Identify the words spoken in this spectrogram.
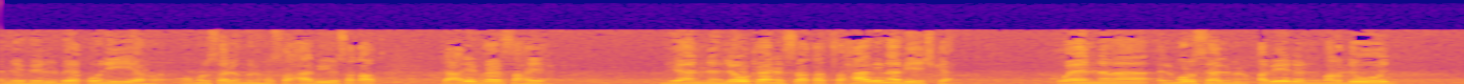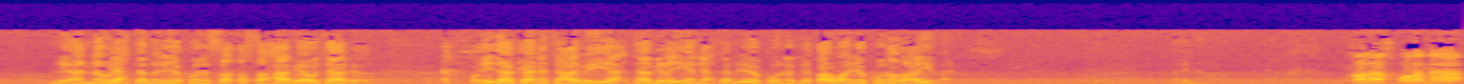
اللي في البيقونية ومرسل منه الصحابي سقط تعريف غير صحيح. لأنه لو كان سقط صحابي ما في إشكال. وإنما المرسل من قبيل المردود لأنه يحتمل أن يكون الساقط صحابي أو تابعي. وإذا كان تابعيا يحتمل أن يكون ثقة وأن يكون ضعيفا. قال أخبرنا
